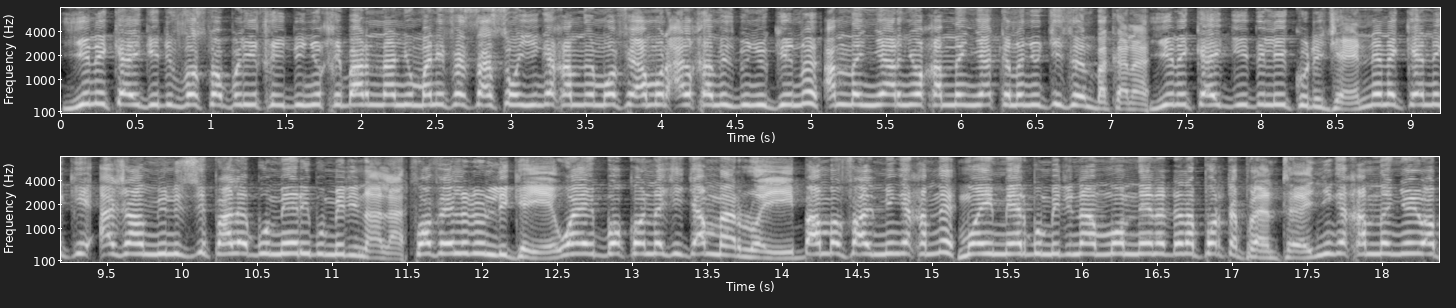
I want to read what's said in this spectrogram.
yéen kay gi di Vox Populi xëy di ñu xibaar naan ñu manifestation yi nga xam ne moo fi amoon alxamis bi ñu génn am na ñaar ñoo xam ne ñàkk nañu ci seen bakkana yéen kay gi di li quotidien nee kenn ki agent municipal bu mairie bu Médina la foofee la doon liggéeyee waaye bokkoon na ci jàmmaarloo yi Bamba Fall mi nga xam ne mooy maire bu Médina moom nee na dana porte plainte ñi nga xam ne ñooy waa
